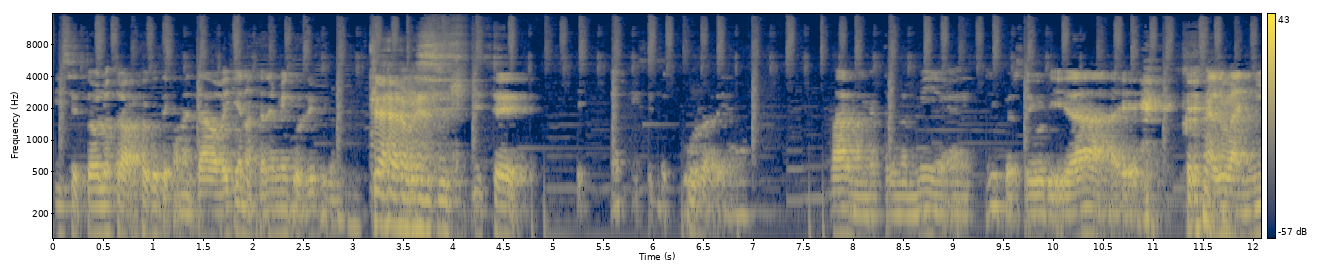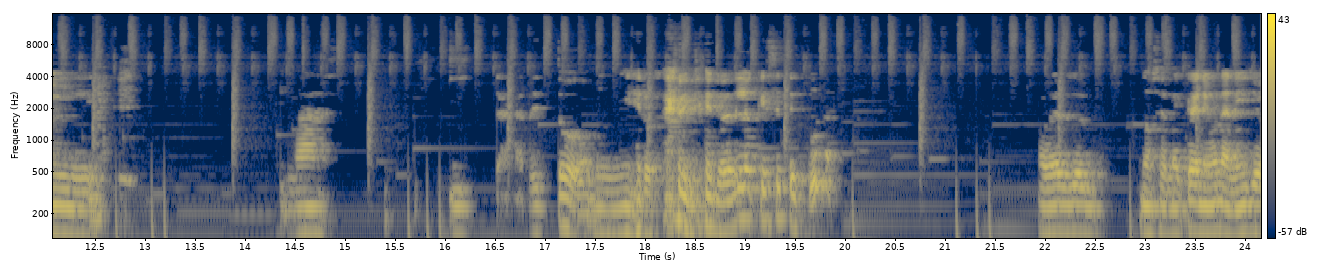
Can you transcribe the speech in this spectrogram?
hice todos los trabajos que te comentaba hoy que no están en mi currículum. Claro, Hice, que se te ocurra, digamos. Barman, gastronomía, ciberseguridad, eh, albañil, y más, y de todo, jardinero, de lo que se te ocurra. A ver, yo, no se me cae ni un anillo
